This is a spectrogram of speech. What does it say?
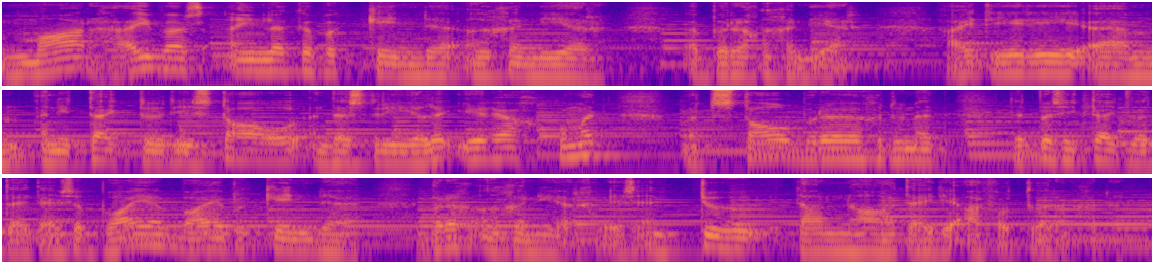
Maar hy was eintlik 'n bekende ingenieur, 'n brugingenieur. Hy het hierdie ehm um, in die tyd toe die staal industriële era gekom het, wat staalbrûe gedoen het. Dit was die tyd wat hy hy's 'n baie baie bekende brugingenieur gewees en toe daarna het hy die Eiffeltoring gedoen.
